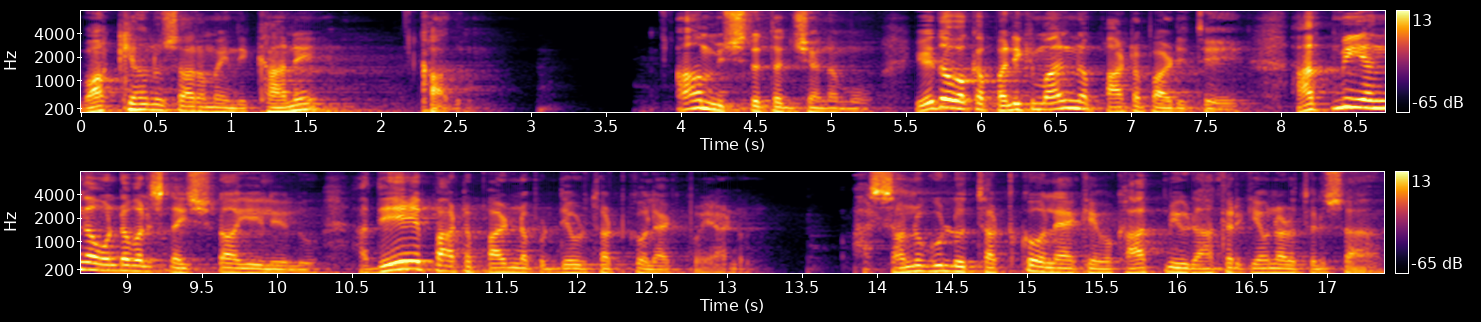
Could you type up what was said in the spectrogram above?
వాక్యానుసారమైంది. కానే కాదు. ఆ మిశ్రిత జనము ఏదో ఒక పనికి మాలిన పాట పాడితే ఆత్మీయంగా ఉండవలసిన ఇస్రాయేలీలు అదే పాట పాడినప్పుడు దేవుడు తట్టుకోలేకపోయాడు. ఆ సనుగుళ్ళు తట్టుకోలేకే ఒక ఆత్మీయుడు ఆఖరికి ఏమన్నాడో తెలుసా?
